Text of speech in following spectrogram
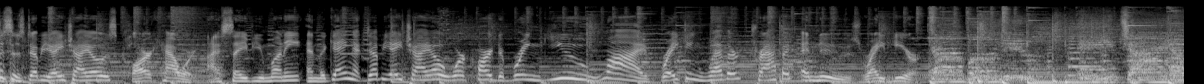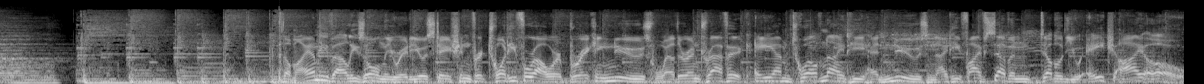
This is WHIO's Clark Howard. I save you money, and the gang at WHIO work hard to bring you live breaking weather, traffic, and news right here. WHIO. The Miami Valley's only radio station for 24 hour breaking news, weather, and traffic. AM 1290 and News 957 WHIO.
